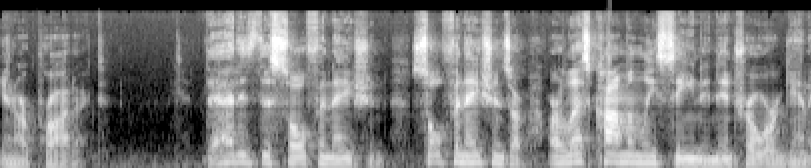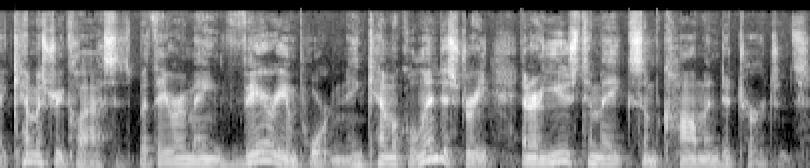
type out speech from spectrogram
in our product. That is the sulfonation. Sulfonations are, are less commonly seen in intro organic chemistry classes, but they remain very important in chemical industry and are used to make some common detergents.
